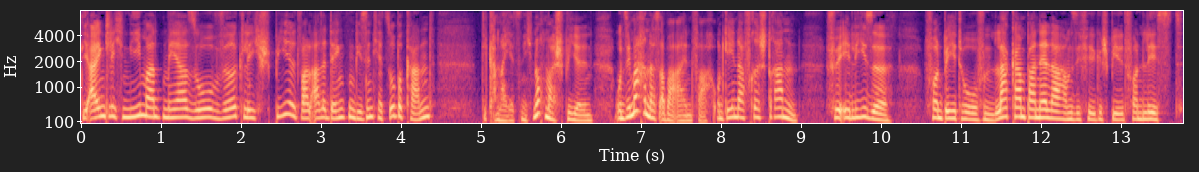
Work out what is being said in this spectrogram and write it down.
die eigentlich niemand mehr so wirklich spielt, weil alle denken, die sind jetzt so bekannt, die kann man jetzt nicht nochmal spielen. Und sie machen das aber einfach und gehen da frisch dran. Für Elise, von Beethoven, La Campanella haben sie viel gespielt von Liszt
